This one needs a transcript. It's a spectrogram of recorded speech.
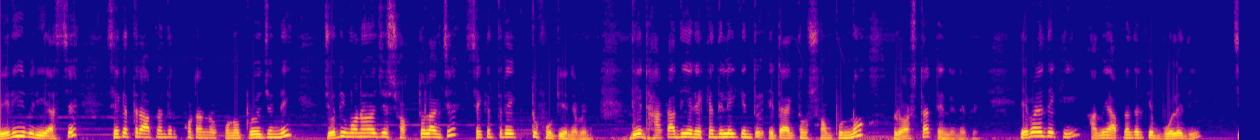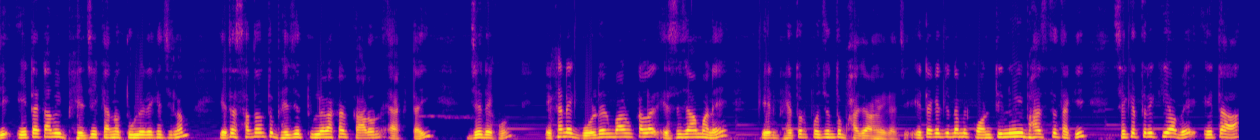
বেরিয়ে বেরিয়ে আসছে, সেক্ষেত্রে আপনাদের ফোটানোর কোনো প্রয়োজন নেই। যদি মনে হয় যে শক্ত লাগছে, সেক্ষেত্রে একটু ফুটিয়ে নেবেন। দিয়ে ঢাকা দিয়ে রেখে দিলেই কিন্তু এটা একদম সম্পূর্ণ রসটা টেনে নেবে। এবারে দেখি আমি আপনাদেরকে বলে দিই যে এটাকে আমি ভেজে কেন তুলে রেখেছিলাম? এটা সাধারণত ভেজে তুলে রাখার কারণ একটাই যে দেখুন, এখানে গোল্ডেন ব্রাউন কালার এসে যাওয়া মানে এর ভেতর পর্যন্ত ভাজা হয়ে গেছে। এটাকে যদি আমি কন্টিনিউই ভাজতে থাকি, সেক্ষেত্রে কী হবে? এটা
